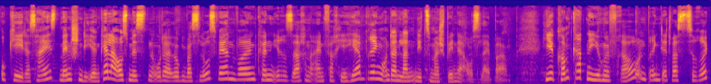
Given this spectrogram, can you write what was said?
Okay, das heißt, Menschen, die ihren Keller ausmisten oder irgendwas loswerden wollen, können ihre Sachen einfach hierher bringen und dann landen die zum Beispiel in der Ausleihbar. Hier kommt gerade eine junge Frau und bringt etwas zurück.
